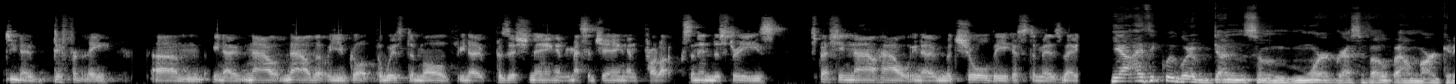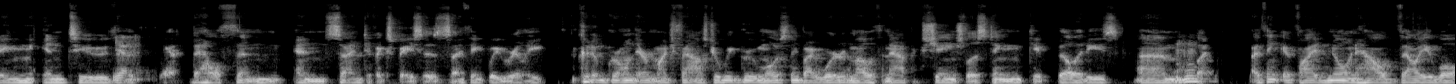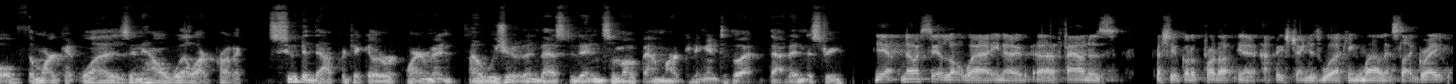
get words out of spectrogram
you know, differently um, you know, now now that you've got the wisdom of you know positioning and messaging and products and industries, especially now how you know mature the ecosystem is, maybe. Yeah, I think we would have done some more aggressive outbound marketing into the, yeah. the health and, and scientific spaces. I think we really could have grown there much faster. We grew mostly by word of mouth and app exchange listing capabilities. Um, mm-hmm. But I think if I'd known how valuable the market was and how well our product suited that particular requirement, uh, we should have invested in some outbound marketing into that, that industry. Yeah, no, I see a lot where, you know, uh, founders, especially have got a product, you know, App Exchange is working well. It's like, great,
